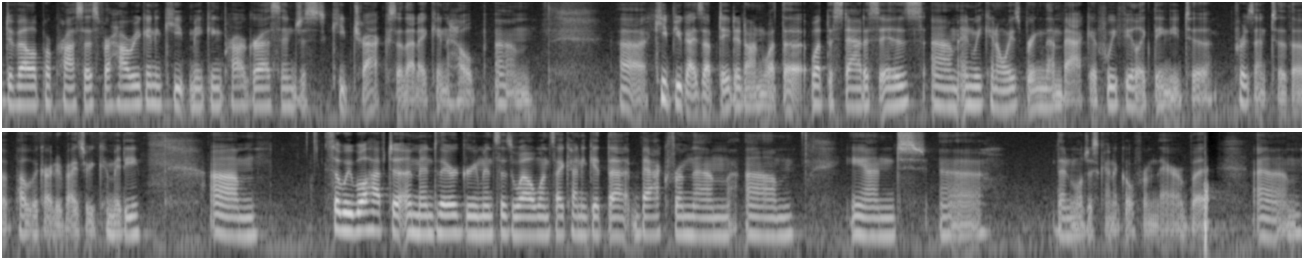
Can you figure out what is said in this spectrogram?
develop a process for how are we going to keep making progress and just keep track so that I can help um, uh, keep you guys updated on what the what the status is, um, and we can always bring them back if we feel like they need to present to the Public Art Advisory Committee. Um, so we will have to amend their agreements as well once I kind of get that back from them, um, and uh, then we'll just kind of go from there. But um,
